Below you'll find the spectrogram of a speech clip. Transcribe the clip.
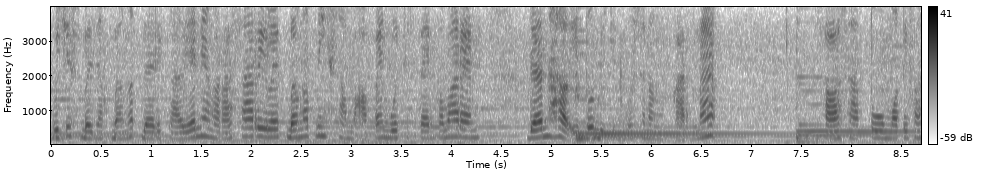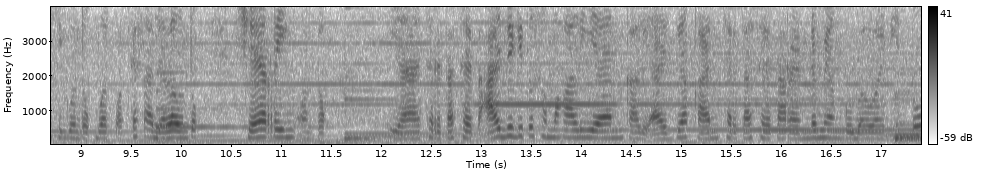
Which is banyak banget dari kalian yang ngerasa relate banget nih sama apa yang gue ceritain kemarin. Dan hal itu bikin gue seneng karena salah satu motivasi gue untuk buat podcast adalah untuk sharing untuk ya cerita-cerita aja gitu sama kalian. Kali aja kan cerita-cerita random yang gue bawain itu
